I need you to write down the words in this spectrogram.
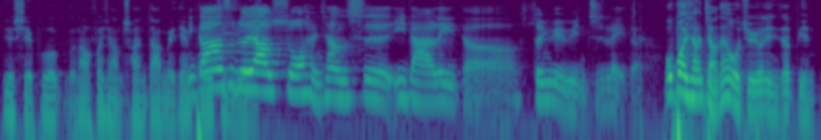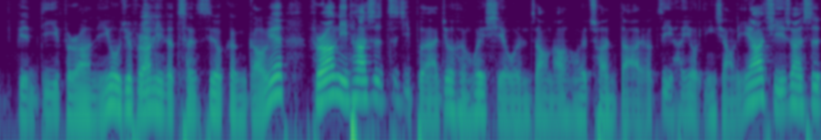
又写部落格，然后分享穿搭，每天。你刚刚是不是要说很像是意大利的孙月云之类的？我本来想讲，但是我觉得有点在贬贬低 Ferrani，因为我觉得 Ferrani 的层次又更高，因为 Ferrani 他是自己本来就很会写文章，然后很会穿搭，然后自己很有影响力，因为他其实算是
